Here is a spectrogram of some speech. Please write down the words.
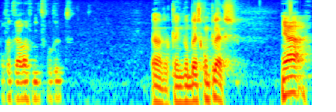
Of het wel of niet voldoet. Ja, dat klinkt dan best complex. Ja,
